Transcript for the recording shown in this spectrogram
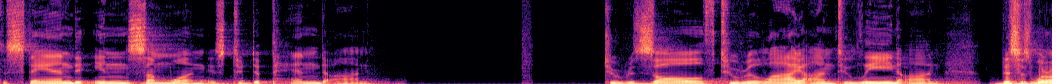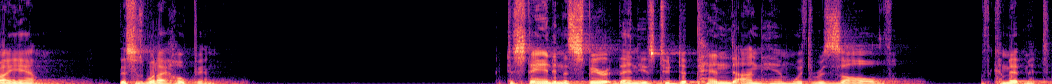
to stand in someone is to depend on to resolve, to rely on, to lean on. This is where I am. This is what I hope in. To stand in the Spirit, then, is to depend on Him with resolve, with commitment.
